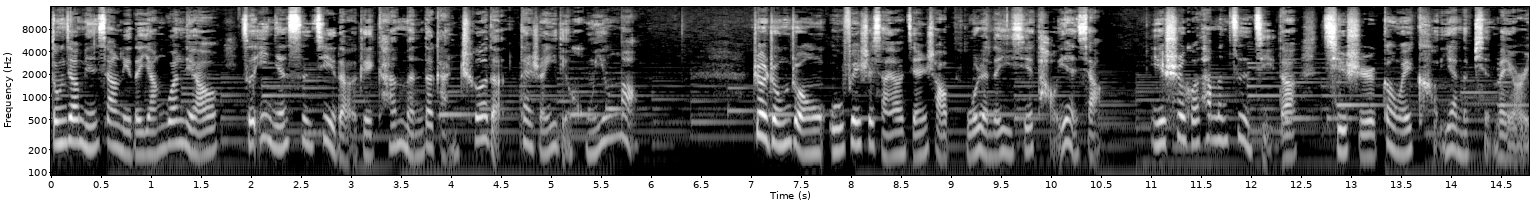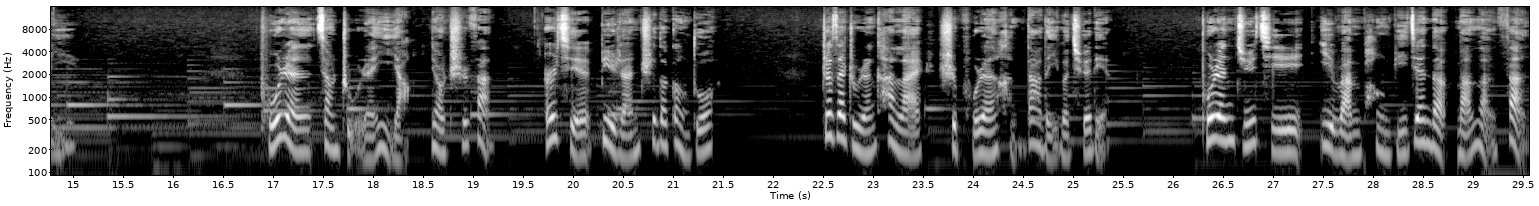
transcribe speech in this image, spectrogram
东郊民巷里的洋官僚则一年四季的给看门的、赶车的戴上一顶红缨帽。这种种无非是想要减少仆人的一些讨厌相，以适合他们自己的其实更为可厌的品味而已。仆人像主人一样要吃饭，而且必然吃得更多，这在主人看来是仆人很大的一个缺点。仆人举起一碗碰鼻尖的满碗饭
